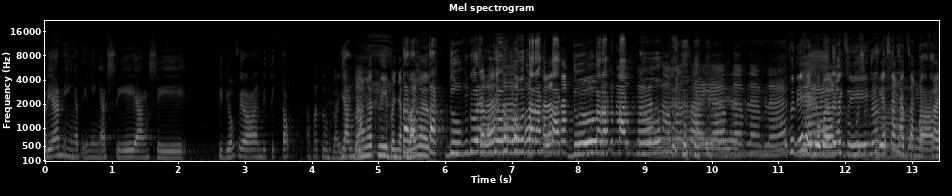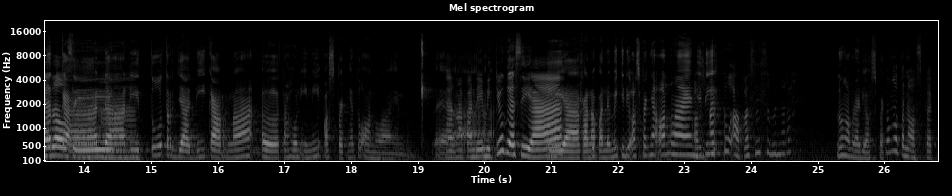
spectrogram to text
kalian inget ini gak sih yang si video viralan di TikTok? Apa tuh? Banyak Yang- banget nih, banyak tarak banget. takdung 2020 tarak takdung tarak takdung. nama saya bla bla bla. Itu dia Ya, heboh banget dari gugus sih. Dia heboh banget viral kan. sih. Dan itu terjadi karena eh, tahun ini ospeknya tuh online. Ya. Karena pandemik juga sih ya. Iya, karena pandemik jadi ospeknya online. Jadi Ospek tuh apa sih sebenarnya? lu nggak pernah di ospek? Lo nggak pernah ospek?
